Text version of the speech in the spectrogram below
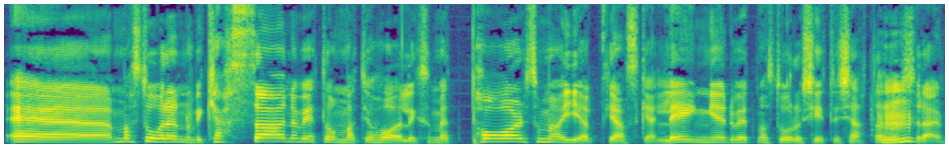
Eh, man står ändå vid kassan. Jag vet om att jag har liksom ett par som jag har hjälpt ganska länge. Du vet man står och chitchattar och sådär.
